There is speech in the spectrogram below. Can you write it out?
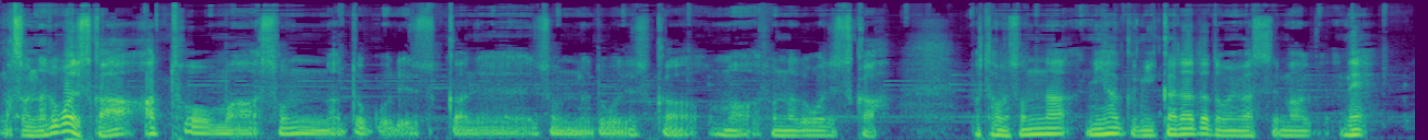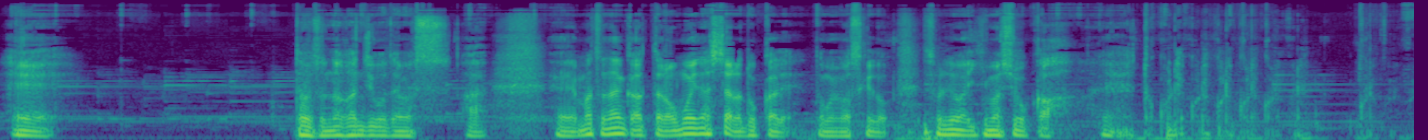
まあ、そんなとこですか？あと、まあ、そんなとこですかね。そんなとこですか？まあ、そんなとこですか。まあ、多分そんな2泊3日だったと思います。まあ、ね、ええ多分そんな感じでございます。はい。えーまた何かあったら思い出したらどっかでと思いますけど、それでは行きましょうか。えっ、と、これこれこれこれこれこれ。これこれこ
